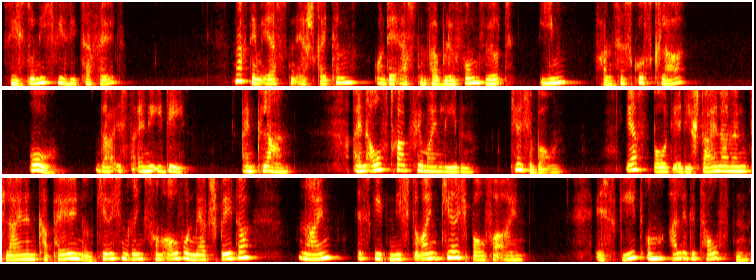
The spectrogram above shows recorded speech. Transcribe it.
Siehst du nicht, wie sie zerfällt? Nach dem ersten Erschrecken und der ersten Verblüffung wird ihm, Franziskus, klar, oh, da ist eine Idee, ein Plan, ein Auftrag für mein Leben, Kirche bauen. Erst baut er die steinernen kleinen Kapellen und Kirchen ringsherum auf und merkt später, nein, es geht nicht um einen Kirchbauverein. Es geht um alle Getauften,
